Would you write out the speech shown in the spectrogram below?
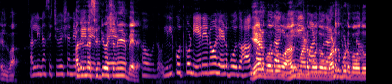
ಇಲ್ವಾ? ಅಲ್ಲಿನ ಸಿಚುವೇಶನ್ ಅಲ್ಲಿನ ಸಿಚುವೇಶನೇ ಬೇರೆ. ಹೌದು. ಇಲ್ಲಿ ಕೂತ್ಕೊಂಡು ಏನೇನೋ ಹೇಳ್ಬೋದು ಹೇಳ್ಬೋದು ಹಂಗ್ ಮಾಡ್ಬೋದು ಹೊಡೆದು ಬಿಡ್ಬೋದು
